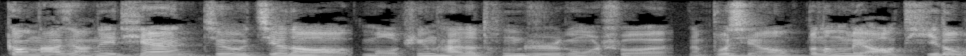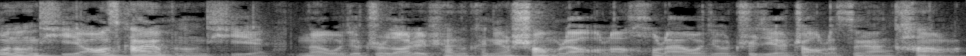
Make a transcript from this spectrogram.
刚拿奖那天就接到某平台的通知，跟我说那不行，不能聊，提都不能提，奥斯卡也不能提，那我就知道这片子肯定上不了了。后来我就直接找了资源看了，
